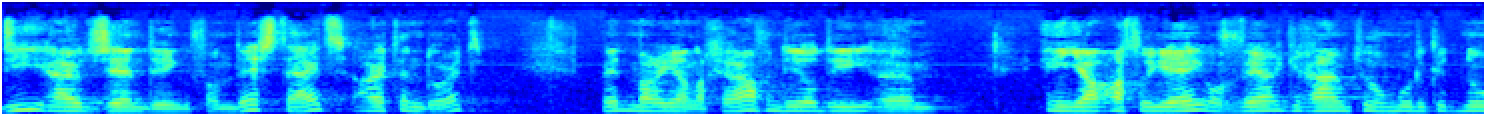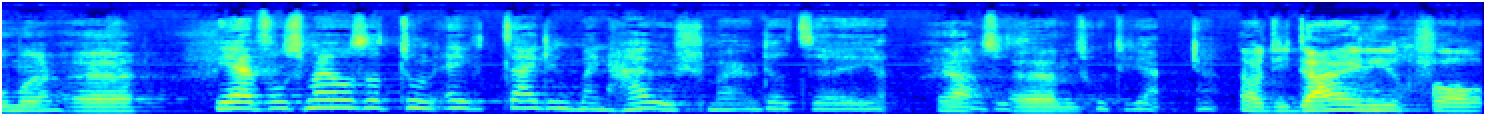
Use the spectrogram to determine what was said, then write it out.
die uitzending van destijds, Art en Dort. Met Marianne Gravendeel, die ehm, in jouw atelier of werkruimte, hoe moet ik het noemen? ja, volgens mij was dat toen even tijdelijk mijn huis. Maar dat, ja, het ehm, goed. Ja, ja. nou, die daar in ieder geval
